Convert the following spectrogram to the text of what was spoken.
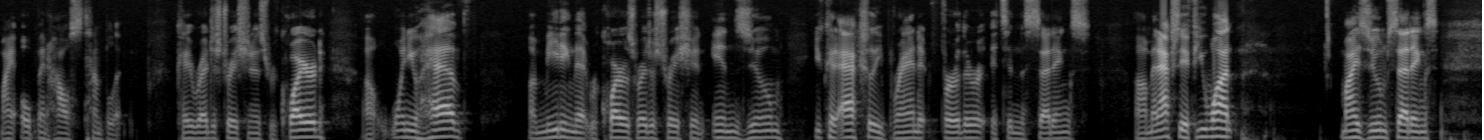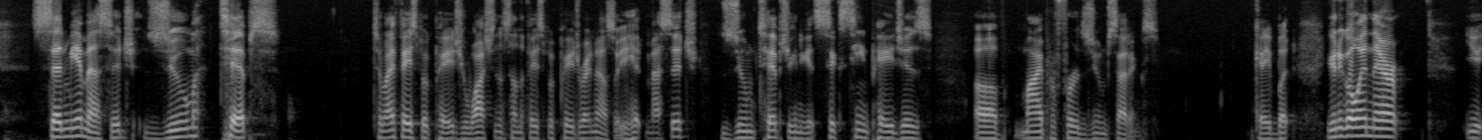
my open house template. Okay, registration is required. Uh, when you have a meeting that requires registration in Zoom, you could actually brand it further. It's in the settings. Um, and actually, if you want my Zoom settings, send me a message, Zoom tips, to my Facebook page. You're watching this on the Facebook page right now. So you hit message, Zoom tips. You're to get 16 pages of my preferred Zoom settings. Okay, but you're gonna go in there. You,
